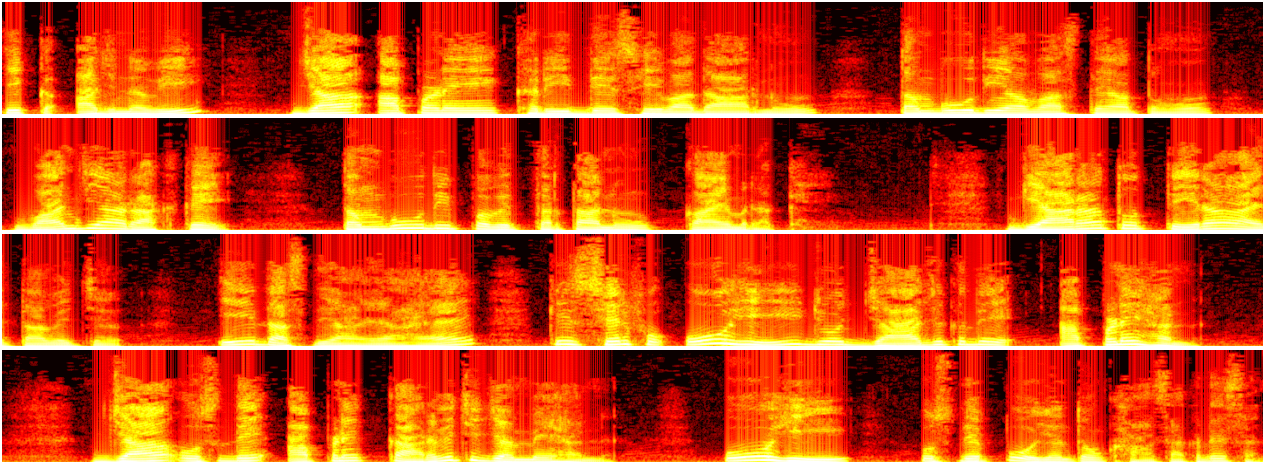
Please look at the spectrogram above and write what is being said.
ਇੱਕ ਅਜਨਬੀ ਜਾਂ ਆਪਣੇ ਖਰੀਦੇ ਸੇਵਾਦਾਰ ਨੂੰ ਤੰਬੂ ਦੀਆਂ ਵਸਤਿਆਂ ਤੋਂ ਵਾਂਝਿਆ ਰੱਖ ਕੇ ਤੰਬੂ ਦੀ ਪਵਿੱਤਰਤਾ ਨੂੰ ਕਾਇਮ ਰੱਖੇ। 11 ਤੋਂ 13 ਆਇਤਾਂ ਵਿੱਚ ਇਹ ਦੱਸਦਿਆ ਹੋਇਆ ਹੈ ਕਿ ਸਿਰਫ ਉਹ ਹੀ ਜੋ ਜਾਜਕ ਦੇ ਆਪਣੇ ਹਨ ਜਾਂ ਉਸ ਦੇ ਆਪਣੇ ਘਰ ਵਿੱਚ ਜੰਮੇ ਹਨ, ਉਹ ਹੀ ਉਸ ਦੇ ਭੋਜਨ ਤੋਂ ਖਾ ਸਕਦੇ ਸਨ।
